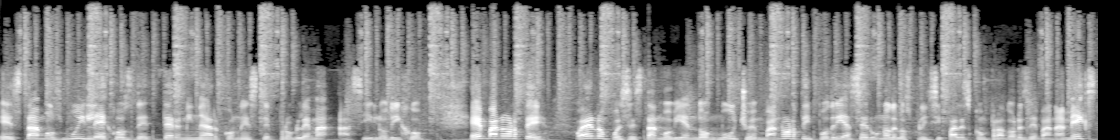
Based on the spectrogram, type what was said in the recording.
estamos muy lejos de terminar con este problema, así lo dijo. En Banorte, bueno, pues se están moviendo mucho en Banorte y podría ser uno de los principales compradores de Banamex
